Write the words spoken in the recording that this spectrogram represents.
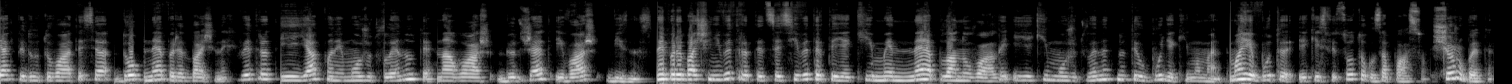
як підготуватися до непередбачених витрат і як вони можуть вплинути на ваш бюджет і ваш бізнес. Непередбачені витрати це ці витрати, які ми не планували і які можуть виникнути в будь-який момент. Має бути якийсь відсоток запасу. Що робити?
